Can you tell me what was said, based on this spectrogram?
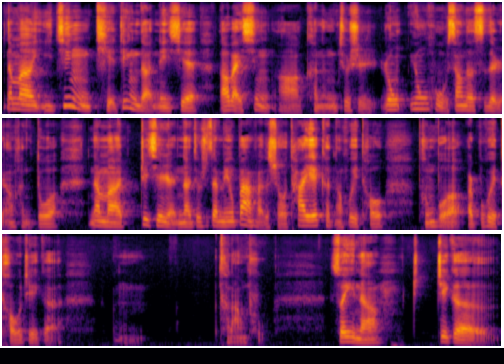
那么已经铁定的那些老百姓啊，可能就是拥拥护桑德斯的人很多。那么这些人呢，就是在没有办法的时候，他也可能会投彭博，而不会投这个嗯特朗普。所以呢。这个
